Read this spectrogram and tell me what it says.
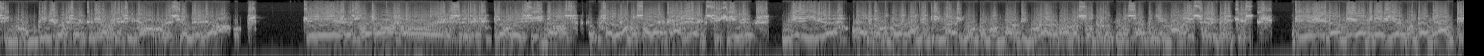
sin cumplir. O sea, creo que necesitamos presión desde abajo que los trabajadores, este, los vecinos, salgamos a la calle a exigir medidas, tanto contra el cambio climático como en particular para nosotros lo que nos atañe más de cerca, que es eh, la mega minería contaminante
